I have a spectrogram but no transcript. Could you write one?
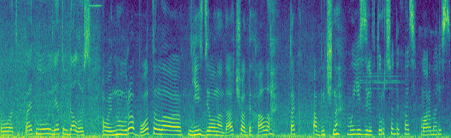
Вот, поэтому лето удалось. Ой, ну работала, ездила на дачу, отдыхала. Так обычно. Мы ездили в Турцию отдыхать, Мармарис.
